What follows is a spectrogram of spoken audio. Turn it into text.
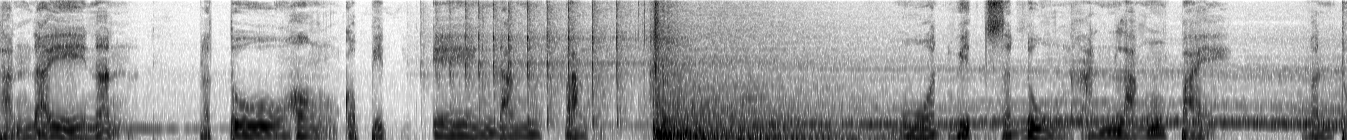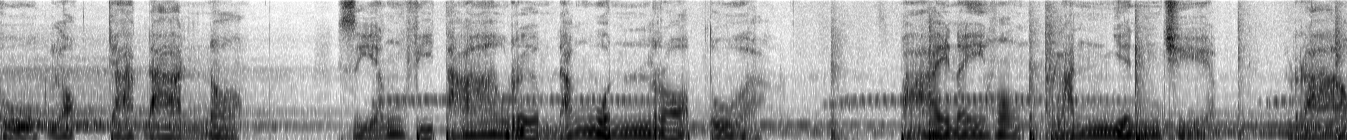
ทันใดนั้น ประตูห้องก็ปิดเองดังปัง หมวดวิทย์สะดุ้งหันหลังไป มันถูกล็อกจากด้านนอก เสียงฝีเท้าเริ่มดังวนรอบตัว ภายในห้องพลันเย็นเฉียบ ราว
